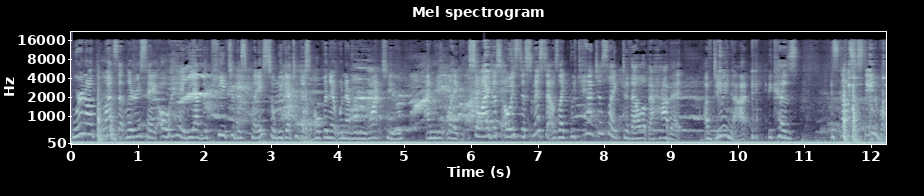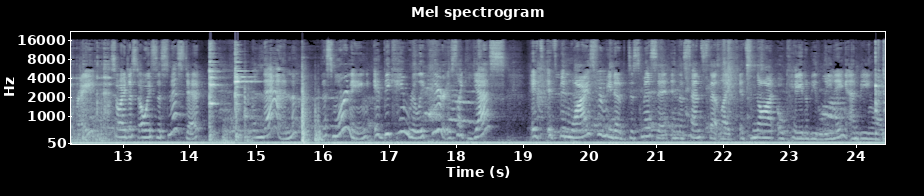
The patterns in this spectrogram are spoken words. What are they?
We're not the ones that literally say, "Oh, hey, we have the key to this place, so we get to just open it whenever we want to." And we like, so I just always dismissed it. I was like, we can't just like develop a habit of doing that because it's not sustainable, right? So I just always dismissed it. And then this morning, it became really clear. It's like, yes, it's, it's been wise for me to dismiss it in the sense that, like, it's not okay to be leaning and being like,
